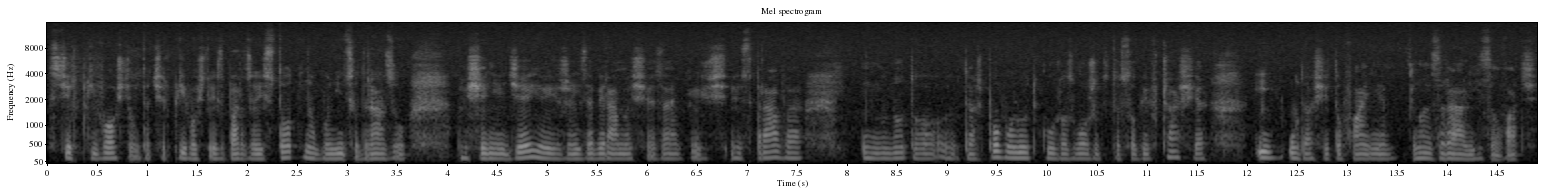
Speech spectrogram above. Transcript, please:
z cierpliwością. Ta cierpliwość to jest bardzo istotna, bo nic od razu się nie dzieje. Jeżeli zabieramy się za jakąś y, sprawę, no to też powolutku rozłożyć to sobie w czasie i uda się to fajnie e, zrealizować.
